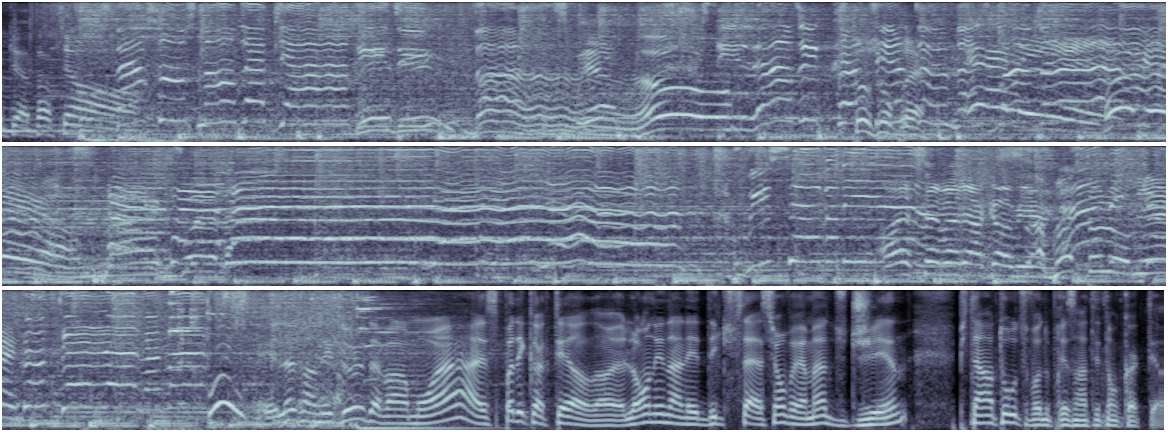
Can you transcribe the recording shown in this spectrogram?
OK, attention. Faire changement de la bière et du vin. Prêt? Oh! C'est l'heure du Toujours cocktail prêt. de Max Weber. OK! Max Weber! Oui, ça va bien. Ouais, ça va encore mieux. Ça va toujours bien. Et là, j'en ai deux devant moi. Euh, C'est pas des cocktails. Là, on est dans les dégustations vraiment du gin. Puis tantôt, tu vas nous présenter ton cocktail.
